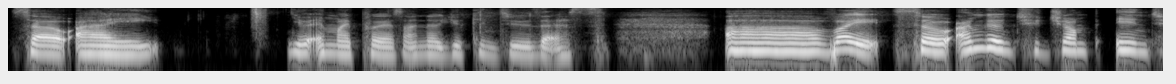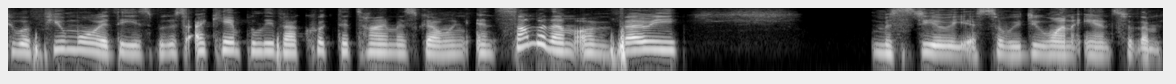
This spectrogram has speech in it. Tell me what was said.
So I, you're in my prayers. I know you can do this. Uh, right. So I'm going to jump into a few more of these because I can't believe how quick the time is going. And some of them are very mysterious. So we do want to answer them.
